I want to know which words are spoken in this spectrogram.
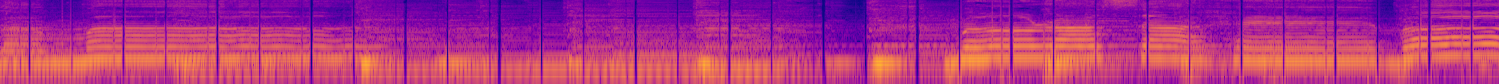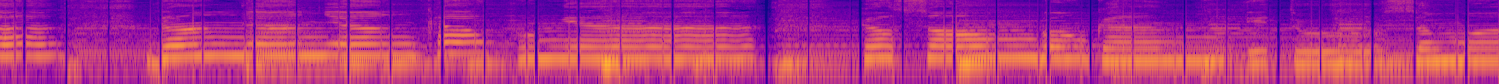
Lemah Merasa hebat dengan yang kau punya. Kau sombongkan itu semua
